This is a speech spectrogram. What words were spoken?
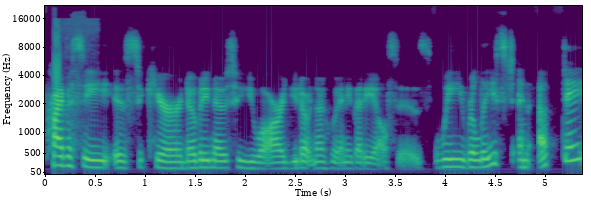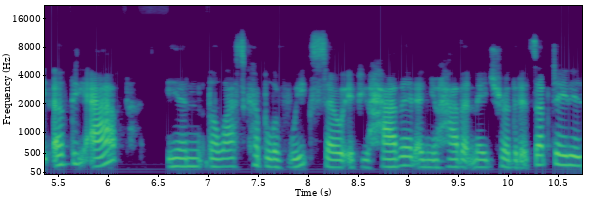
privacy is secure. Nobody knows who you are. You don't know who anybody else is. We released an update of the app in the last couple of weeks. So if you have it and you haven't made sure that it's updated,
